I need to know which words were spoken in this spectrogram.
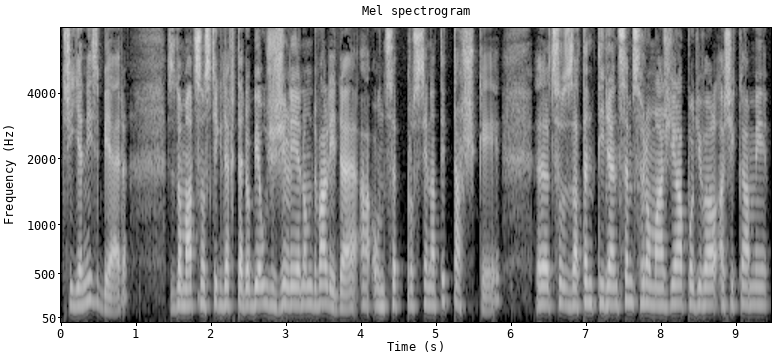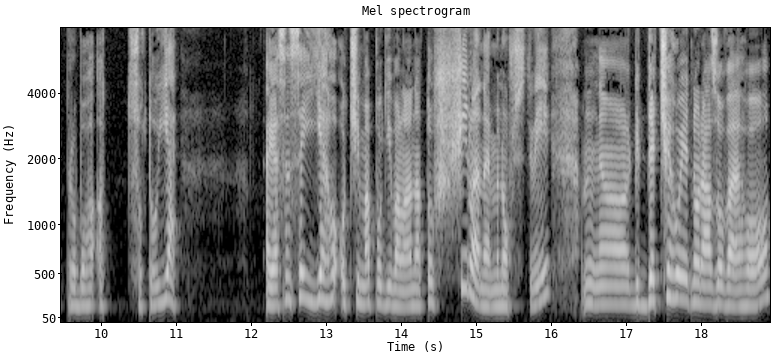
tříděný sběr z domácnosti, kde v té době už žili jenom dva lidé a on se prostě na ty tašky, co za ten týden jsem shromáždila, podíval a říká mi, pro boha, a co to je? A já jsem se jeho očima podívala na to šílené množství mm, kde čeho jednorázového,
